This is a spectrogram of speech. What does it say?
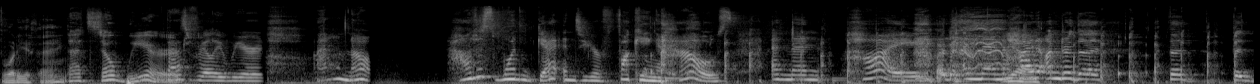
What do you think? That's so weird. That's really weird. I don't know. How does one get into your fucking house and then hide and then Yeah. hide under the the the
